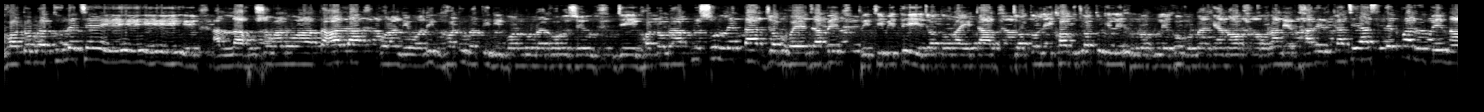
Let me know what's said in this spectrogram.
ঘটনা তুলেছে? আল্লাহ কোরআনে অনেক ঘটনা তিনি বর্ণনা করেছেন। যে ঘটনা আপনি শুনলে তাজ্জব হয়ে যাবে। পৃথিবীতে যত রাইটার, যত লেখক যত লেখক লেখক না কেন, কোরআনের ধারের কাছে আসতে পারবে না।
